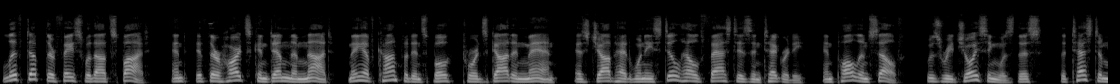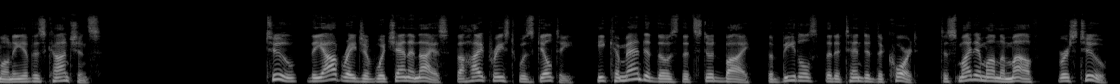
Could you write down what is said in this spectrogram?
lift up their face without spot, and, if their hearts condemn them not, may have confidence both towards God and man, as Job had when he still held fast his integrity, and Paul himself, whose rejoicing was this, the testimony of his conscience. 2. The outrage of which Ananias the high priest was guilty, he commanded those that stood by, the beadles that attended the court, to smite him on the mouth, verse 2,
